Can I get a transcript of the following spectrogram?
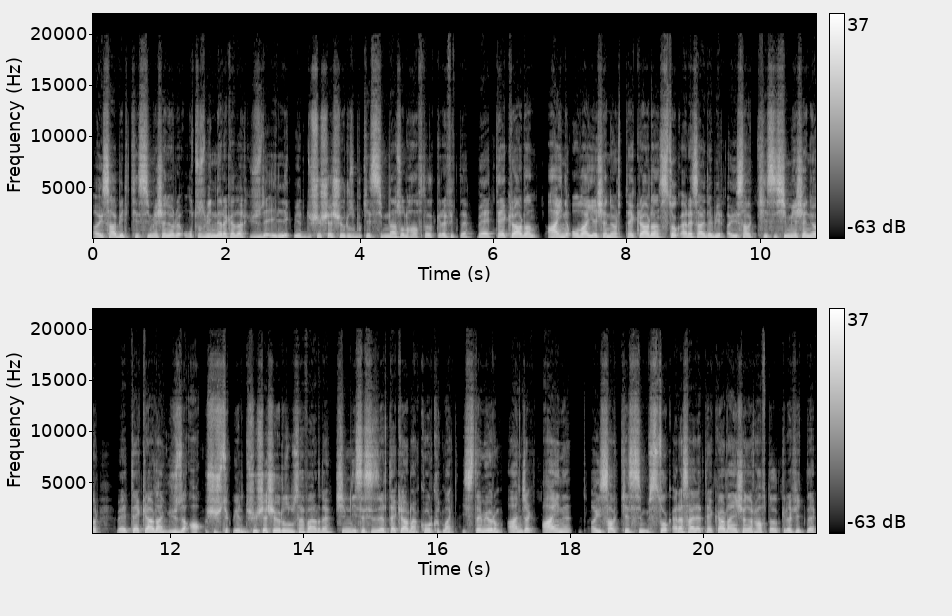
ayısal bir kesim yaşanıyor ve 30 binlere kadar %50'lik bir düşüş yaşıyoruz bu kesimden sonra haftalık grafikte. Ve tekrardan aynı olay yaşanıyor. Tekrardan stok RSI'de bir ayısal kesişim yaşanıyor ve tekrardan %63'lük bir düşüş yaşıyoruz bu seferde. Şimdi ise sizleri tekrardan korkutmak istemiyorum ancak aynı ayısal kesim stok arasayla tekrardan yaşanıyor haftalık grafikte.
